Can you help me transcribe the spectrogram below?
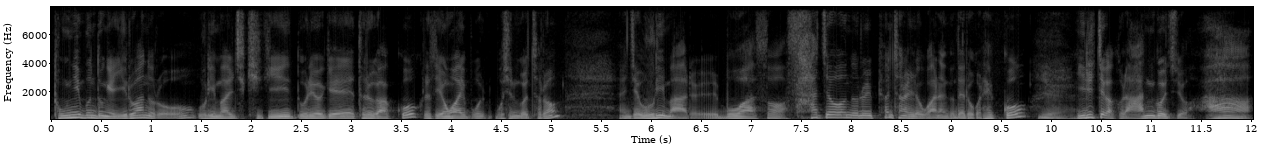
독립운동의 일환으로 우리말 지키기 노력에 들어갔고 그래서 영화에 보- 보시는 것처럼 이제 우리말을 모아서 사전을 편찬하려고 하는 그 노력을 했고 예. 일제가 그걸 안 거죠. 아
